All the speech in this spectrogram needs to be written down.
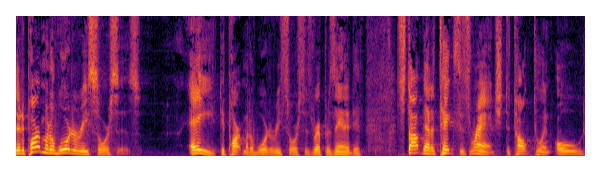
The Department of Water Resources, a Department of Water Resources representative, stopped at a Texas ranch to talk to an old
